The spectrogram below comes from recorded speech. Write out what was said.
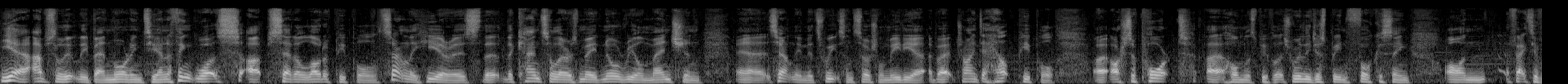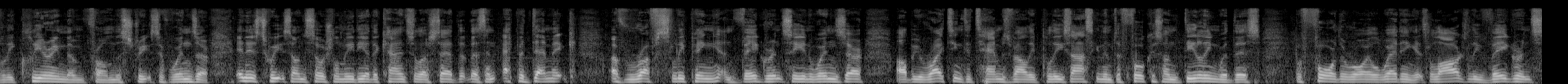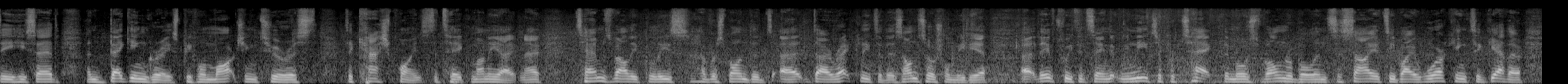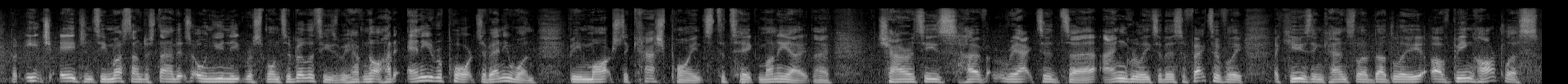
Yeah, absolutely, Ben. Morning to you. And I think what's upset a lot of people, certainly here, is that the councillor has made no real mention, uh, certainly in the tweets on social media, about trying to help people uh, or support uh, homeless people. It's really just been focusing on effectively clearing them from the streets of Windsor. In his tweets on social media, the councillor said that there's an epidemic of rough sleeping and vagrancy in Windsor. I'll be writing to Thames Valley Police asking them to focus on dealing with this before the royal wedding. It's largely vagrancy, he said, and begging grace, people marching tourists to cash points to take money out. Now, Thames Valley Police have responded uh, directly to this on social media. Uh, they've tweeted saying that we need to protect the most vulnerable in society by working together, but each agency must understand its own unique responsibilities. We have not had any reports of anyone being marched to cash points to take money out. Now, Charities have reacted uh, angrily to this, effectively accusing Councillor Dudley of being heartless.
